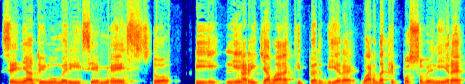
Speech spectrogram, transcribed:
segnato i numeri si è messo e li ha richiamati per dire guarda che posso venire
